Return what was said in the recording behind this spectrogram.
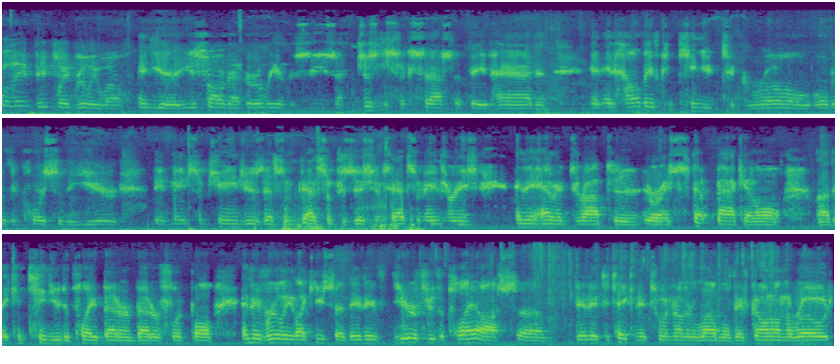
Well, they, they played really well, and you you saw that early in the season, just the success that they've had, and, and, and how they've continued to grow over the course of the year. They've made some changes at some at some positions, had some injuries, and they haven't dropped to, or a step back at all. Uh, they continue to play better and better football, and they've really, like you said, they, they've year through the playoffs, um, they, they've taken it to another level. They've gone on the road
